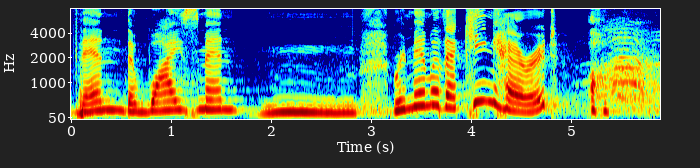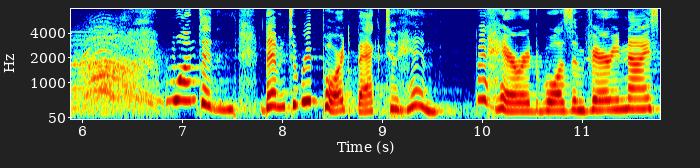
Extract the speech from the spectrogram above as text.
Then the wise men, hmm, remember that King Herod oh, wanted them to report back to him. But Herod wasn't very nice,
